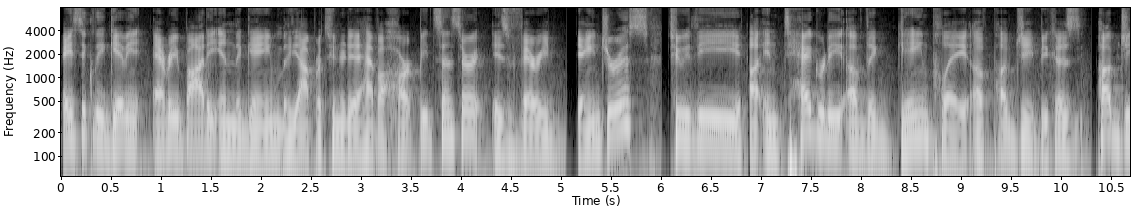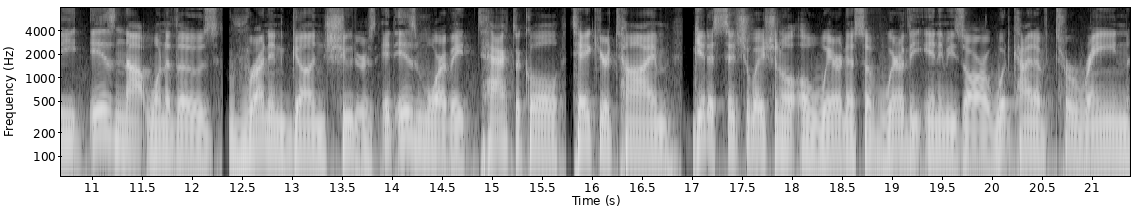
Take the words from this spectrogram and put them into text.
basically giving everybody in the game the opportunity to have a heartbeat sensor is very dangerous to the uh, integrity of the gameplay of PUBG because PUBG is not one of those run and gun shooters. It is more of a tactical, take your time, get a situational awareness of where the enemies are, what kind of terrain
